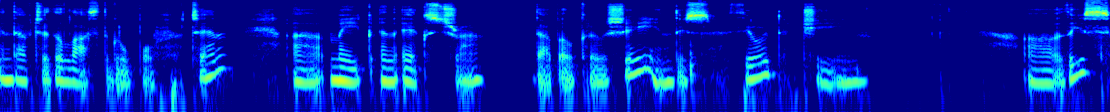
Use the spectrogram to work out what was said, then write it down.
And after the last group of 10, uh, make an extra double crochet in this third chain. Uh, this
